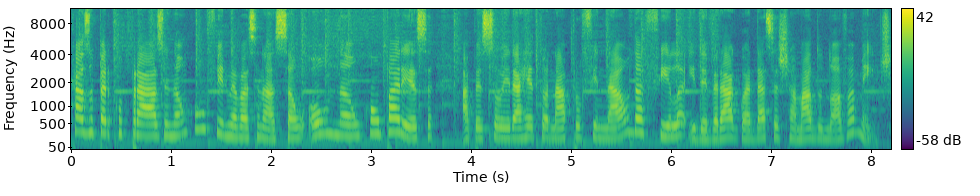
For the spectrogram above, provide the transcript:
Caso perca o prazo e não confirme a vacinação ou não compareça, a pessoa irá retornar para o final da fila e deverá aguardar ser chamado novamente.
